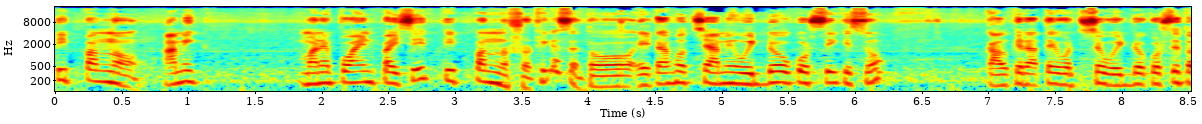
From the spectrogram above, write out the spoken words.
তিপ্পান্ন, আমি মানে পয়েন্ট পাইছি তিপ্পান্নশো, ঠিক আছে? তো এটা হচ্ছে আমি উইথড্রও করছি কিছু। কালকে রাতে হচ্ছে উইথড্র করছি, তো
